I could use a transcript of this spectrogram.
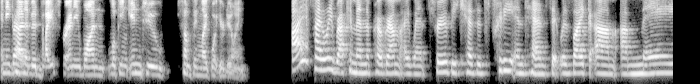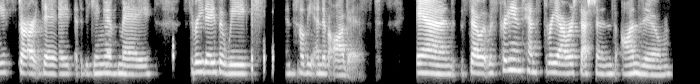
any right. kind of advice for anyone looking into something like what you're doing I highly recommend the program I went through because it's pretty intense. It was like um, a May start date at the beginning of May, three days a week until the end of August. And so it was pretty intense three hour sessions on Zoom.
